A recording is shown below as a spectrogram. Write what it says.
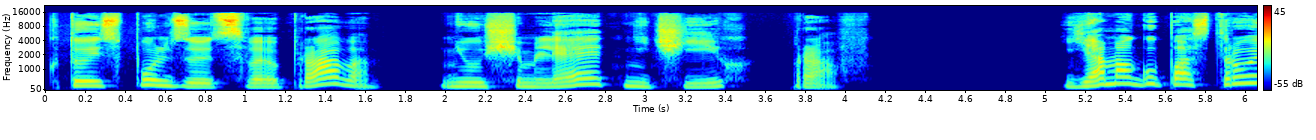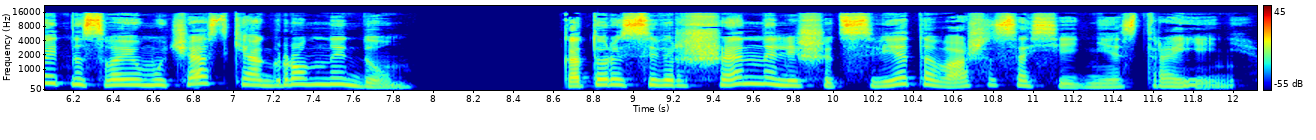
Кто использует свое право, не ущемляет ничьих прав. Я могу построить на своем участке огромный дом, который совершенно лишит света ваше соседнее строение.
